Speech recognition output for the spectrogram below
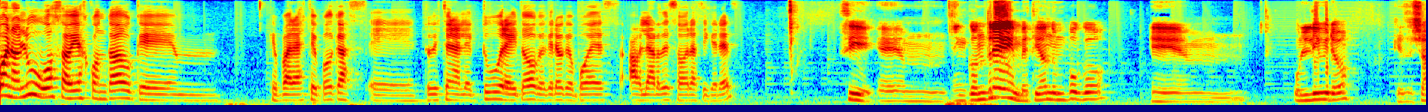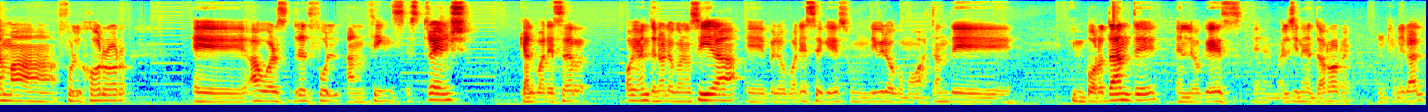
bueno, Lu, vos habías contado que, mm, que para este podcast eh, tuviste una lectura y todo, que creo que puedes hablar de eso ahora si querés. Sí, encontré investigando un poco un libro que se llama Full Horror eh, Hours Dreadful and Things Strange, que al parecer, obviamente no lo conocía, eh, pero parece que es un libro como bastante importante en lo que es eh, el cine de terror en general.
